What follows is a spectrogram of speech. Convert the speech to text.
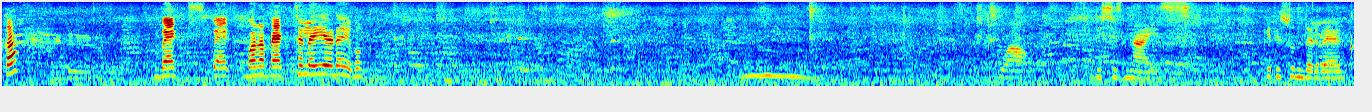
का? बॅग बॅग बरा बॅगचं लय येड आहे दिस इज़ नाईस किती सुंदर बॅग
